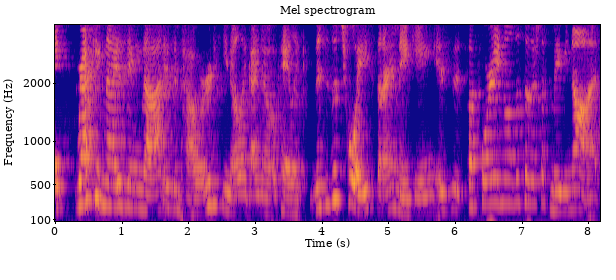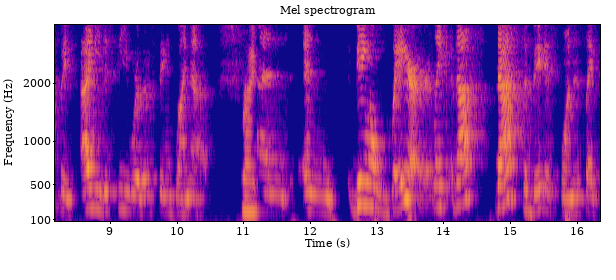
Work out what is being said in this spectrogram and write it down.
like, recognizing that is empowered. You know, like I know, okay, like this is a choice that I'm making. Is it supporting all this other stuff? Maybe not, but I need to see where those things line up. Right. And and being aware, like that's that's the biggest one. Is like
